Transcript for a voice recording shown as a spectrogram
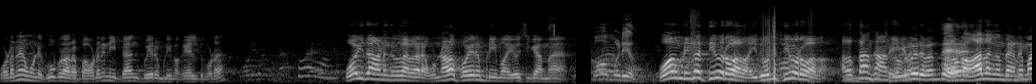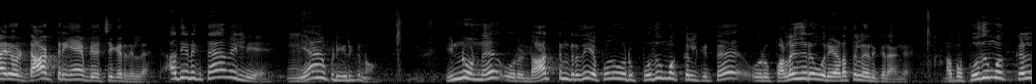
உடனே உன்னை கூப்பிடாரப்பா உடனே நீ பேங்க் போயிட முடியுமா? கையெழுத்து போட? போய் தானுங்கிறதா வேற. உன்னால போயிட முடியுமா யோசிக்காம? போக முடியும். போக முடியுமா தீவிரவாதம். இது வந்து தீவிரவாதம். அதைத்தான் நான். இவர் வந்து ஆதங்கம் தான் இந்த. மாதிரி ஒரு டாக்டர் ஏன் இப்படி வச்சுக்கிறது இல்ல? அது எனக்கு தேவையில்லையே. ஏன் அப்படி இருக்கணும்? இன்னொன்று ஒரு டாக்டர்ன்றது எப்போதும் ஒரு பொதுமக்கள் கிட்ட ஒரு பழகுற ஒரு இடத்துல இருக்கிறாங்க. அப்போ பொதுமக்கள்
